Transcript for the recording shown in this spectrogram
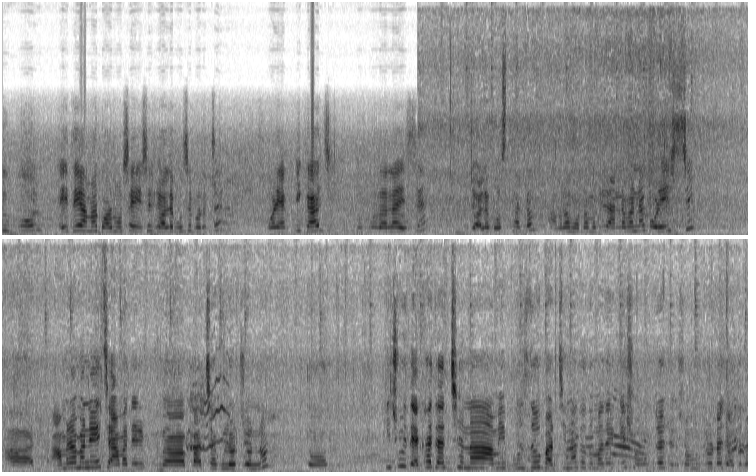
দুপুর এই যে আমার বরমশাই এসে জলে বসে পড়েছে। ওর একটি কাজ, দুপুরবেলা এসে জলে বসে থাকা। আমরা মোটামুটি রান্নাবান্না করে এসেছি। আর আমরা মানে আমাদের বাচ্চাগুলোর জন্য। তো কিছুই দেখা যাচ্ছে না, আমি বুঝতেও পারছি না। তো তোমাদেরকে সমুদ্র, সমুদ্রটা যতটা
